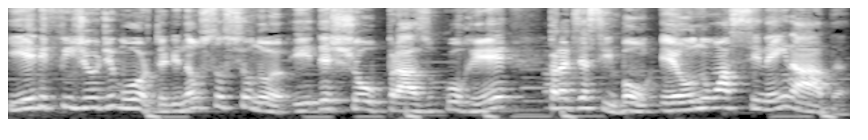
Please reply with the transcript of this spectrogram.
e ele fingiu de morto, ele não sancionou e deixou o prazo correr para dizer assim: bom, eu não assinei nada,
